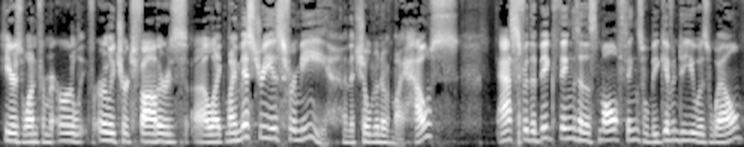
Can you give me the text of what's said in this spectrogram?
Here's one from early, early church fathers uh, like, My mystery is for me and the children of my house. Ask for the big things, and the small things will be given to you as well.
